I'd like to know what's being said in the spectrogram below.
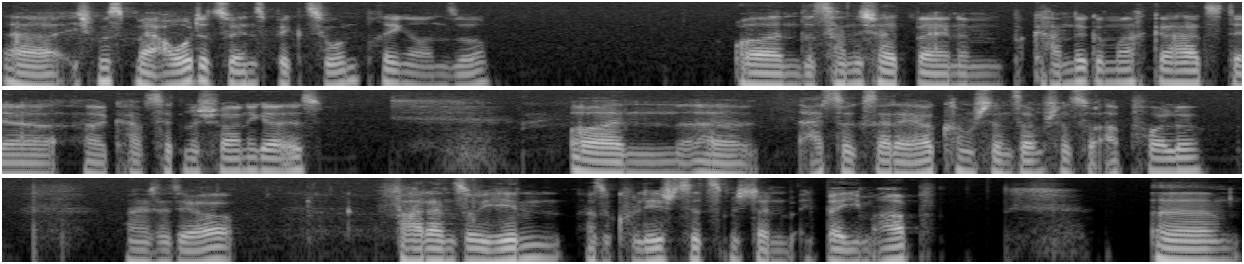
Äh, ich musste mein Auto zur Inspektion bringen und so. Und das habe ich halt bei einem Bekannten gemacht gehabt, der äh, Kfz-Mechaniker ist. Und äh, hat so gesagt, ja, komm, dann Samstag so abholen. Und ich sagte, ja, fahr dann so hin, also Kollege sitzt mich dann bei ihm ab ähm,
